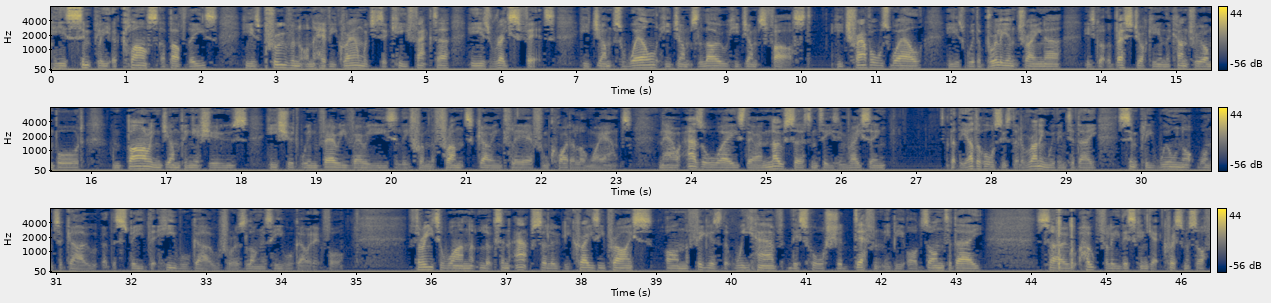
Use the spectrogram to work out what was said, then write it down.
He is simply a class above these. He is proven on heavy ground, which is a key factor. He is race fit. He jumps well, he jumps low, he jumps fast. He travels well. He is with a brilliant trainer. He's got the best jockey in the country on board. And barring jumping issues, he should win very, very easily from the front, going clear from quite a long way out. Now, as always, there are no certainties in racing. But the other horses that are running with him today simply will not want to go at the speed that he will go for as long as he will go at it for. Three to one looks an absolutely crazy price. On the figures that we have, this horse should definitely be odds on today. So hopefully this can get Christmas off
